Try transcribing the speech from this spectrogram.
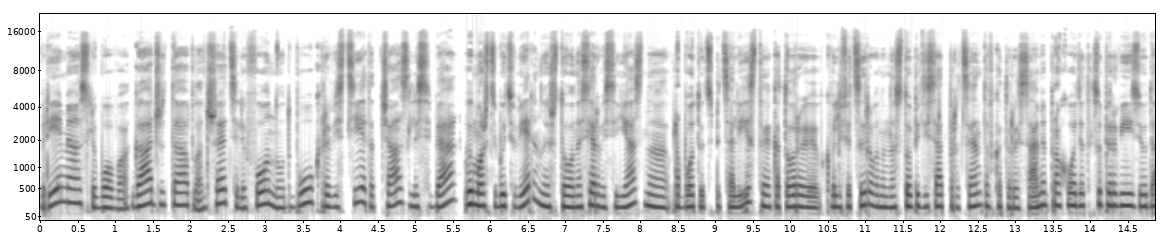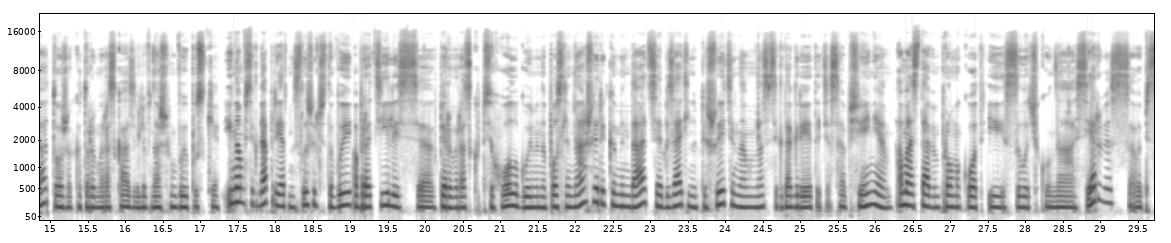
время, с любого гаджета, планшет, телефон, ноутбук, провести этот час для себя. Вы можете быть уверены, что на сервисе Ясно работают специалисты, которые квалифицированы на 150%, которые сами проходят супервизию, да, тоже, которую мы рассказывали в нашем выпуске. И нам всегда приятно слышать, что вы обратились э, первый раз к психологу именно после нашей рекомендации. Обязательно пишите нам, нас всегда греет эти сообщения. А мы оставим промокод и ссылочку на сервис в описании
